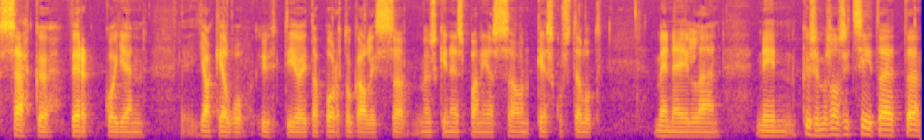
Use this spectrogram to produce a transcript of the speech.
sähköverkkojen jakeluyhtiöitä Portugalissa, myöskin Espanjassa on keskustelut meneillään, niin kysymys on sitten siitä, että,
